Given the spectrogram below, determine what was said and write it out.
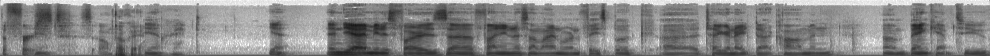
the first. So Okay. Yeah. Correct. Yeah. And yeah, I mean, as far as uh, finding us online, we're on Facebook, uh, tigernight.com, and um, Bandcamp too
